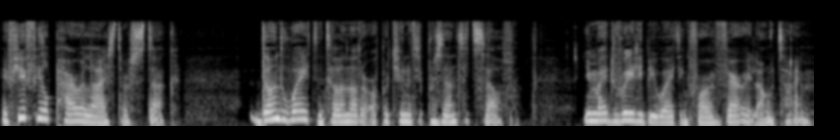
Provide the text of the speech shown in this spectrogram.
If you feel paralyzed or stuck, don't wait until another opportunity presents itself. You might really be waiting for a very long time.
